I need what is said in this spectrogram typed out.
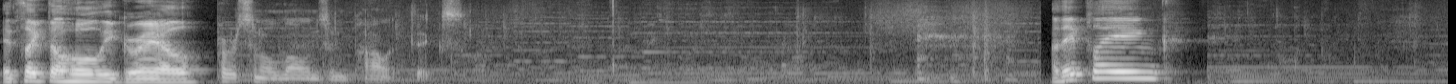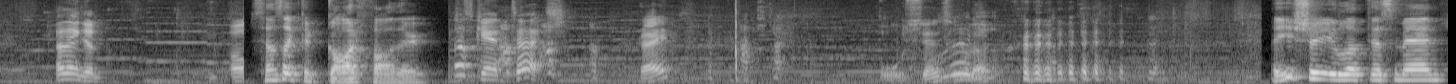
It's like the holy grail. Personal loans and politics. Are they playing? I think it. Sounds like The Godfather. Just can't touch, right? Oh, sensitive, Are you sure you love this man?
